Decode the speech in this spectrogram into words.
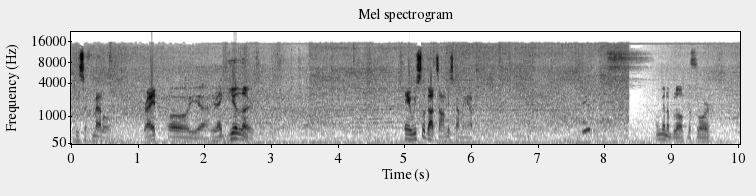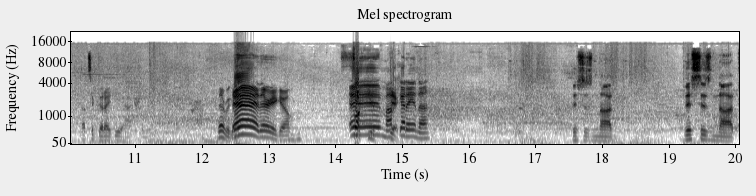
a piece of metal, right? Oh yeah. Regular. Hey, we still got zombies coming up. I'm gonna blow up the floor. That's a good idea, actually. There we go. Yeah, there you go. Hey, your dick. Macarena. This is not. This is not.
